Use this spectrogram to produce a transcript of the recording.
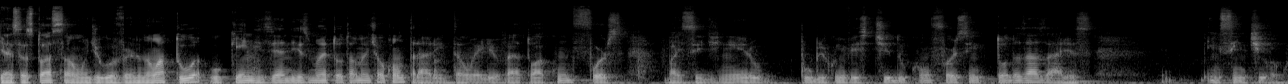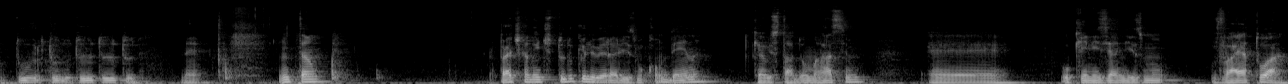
que é essa situação onde o governo não atua, o keynesianismo é totalmente ao contrário. Então ele vai atuar com força, vai ser dinheiro público investido com força em todas as áreas, incentivo à cultura, tudo, tudo, tudo, tudo, né? Então, praticamente tudo que o liberalismo condena, que é o estado máximo, é, o keynesianismo vai atuar.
